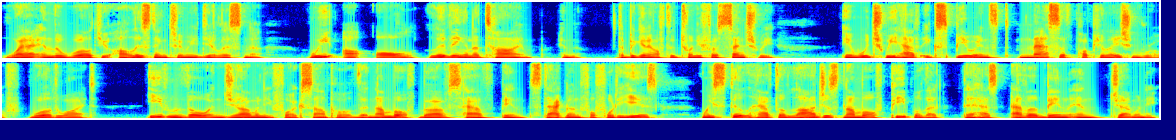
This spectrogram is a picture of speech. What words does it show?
where in the world you are listening to me, dear listener, we are all living in a time, in the beginning of the 21st century, in which we have experienced massive population growth worldwide. Even though in Germany, for example, the number of births have been stagnant for 40 years, we still have the largest number of people that there has ever been in Germany.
